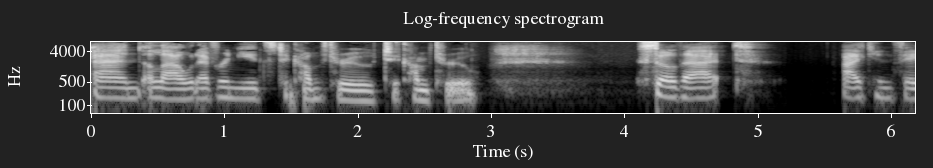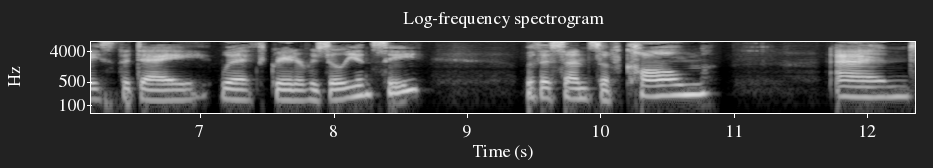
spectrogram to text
and allow whatever needs to come through to come through so that I can face the day with greater resiliency, with a sense of calm, and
